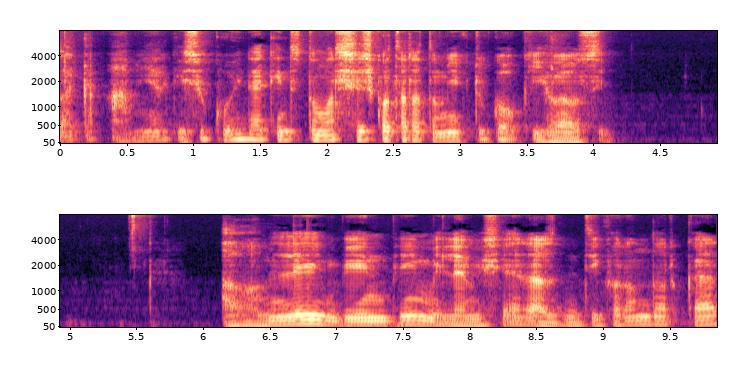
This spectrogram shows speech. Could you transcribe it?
যাক, আমি আর কিছু কই না, কিন্তু তোমার শেষ কথাটা তুমি একটু কও, কি হওয়া উচিত? আওয়ামী লীগ, বিএনপি মিলামিশে রাজনীতিকরণ দরকার,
